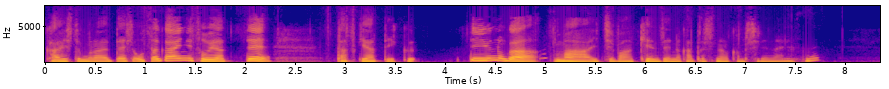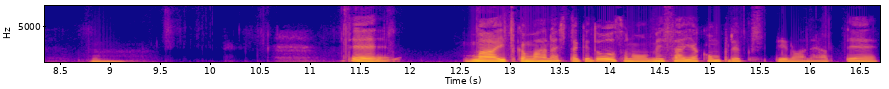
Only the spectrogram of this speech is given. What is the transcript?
返してもらいたいし、お互いにそうやって助け合っていくっていうのが、まあ一番健全な形なのかもしれないですね。うん、で、まあいつかも話したけど、そのメサイアコンプレックスっていうのはね、あって、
